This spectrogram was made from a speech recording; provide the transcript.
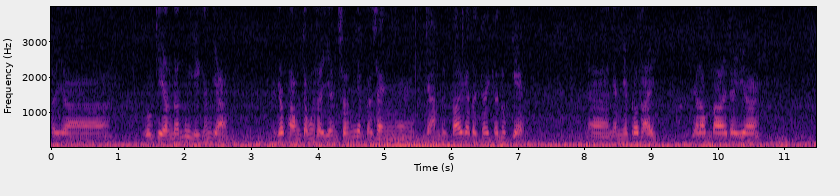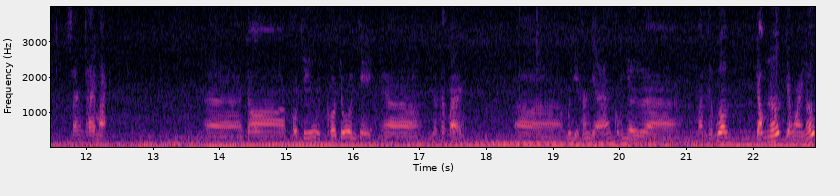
thì à, luôn tri ân đến quý vị khán giả. Rất mong trong cái thời gian sớm nhất là sang chạm được tới cái cái cái nút vàng. À, nhanh nhất có thể. Và đồng thời thì à, sang thay mặt à, cho cô chú cô chú anh chị à, và các bạn à, quý vị khán giả cũng như là mạnh thường quân trong nước và ngoài nước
